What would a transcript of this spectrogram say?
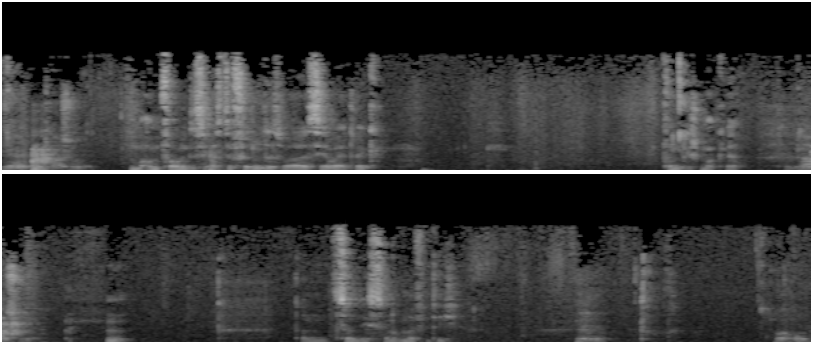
Ja, ich tauschen wir. Am Anfang, das erste Viertel, das war sehr weit weg. Vom Geschmack her. Tauschen wir. Hm. Dann zünde ich sie nochmal für dich. Mhm. Warum?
